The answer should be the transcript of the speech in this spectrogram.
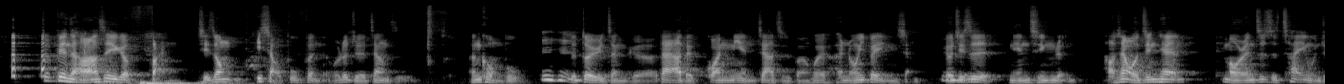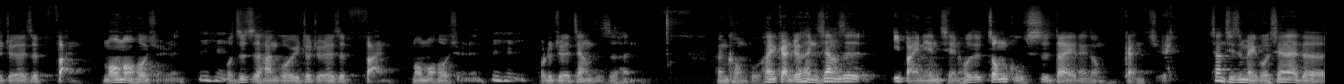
就变成好像是一个反其中一小部分的，我就觉得这样子很恐怖。嗯哼，就对于整个大家的观念、价值观会很容易被影响，尤其是年轻人。好像我今天某人支持蔡英文，就觉得是反某某候选人。我支持韩国瑜，就觉得是反某某候选人。嗯哼，我就觉得这样子是很很恐怖，很感觉很像是一百年前或是中古世代那种感觉。像其实美国现在的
